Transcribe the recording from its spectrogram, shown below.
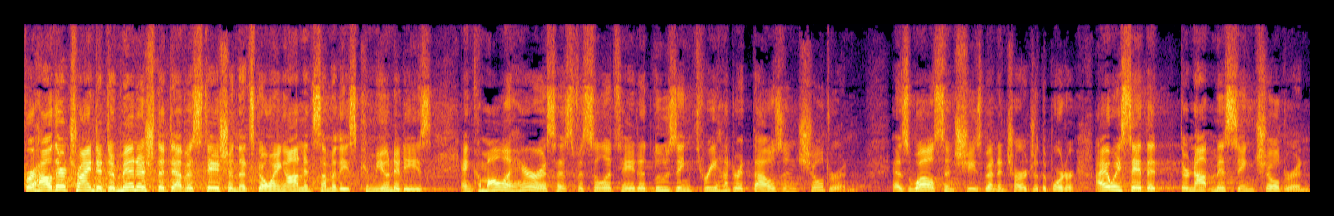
For how they're trying to diminish the devastation that's going on in some of these communities. And Kamala Harris has facilitated losing 300,000 children as well since she's been in charge of the border. I always say that they're not missing children,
